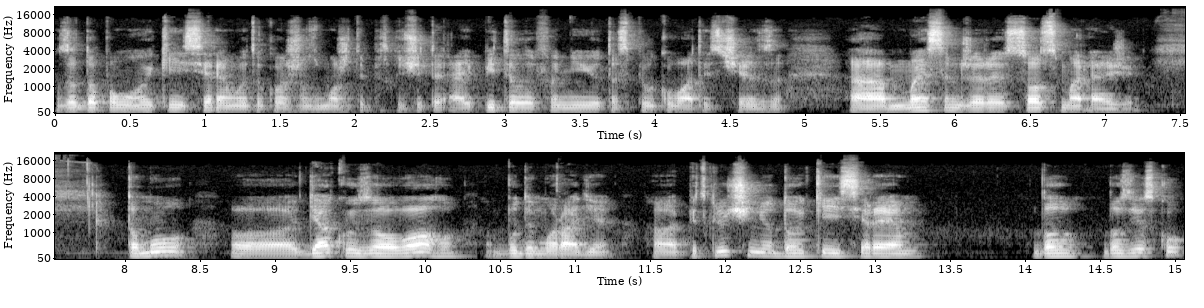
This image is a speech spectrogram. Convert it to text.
За допомогою KCRM ви також зможете підключити IP-телефонію та спілкуватись через месенджери, соцмережі. Тому е, дякую за увагу. Будемо раді е, підключенню до KCRM. До, до зв'язку.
